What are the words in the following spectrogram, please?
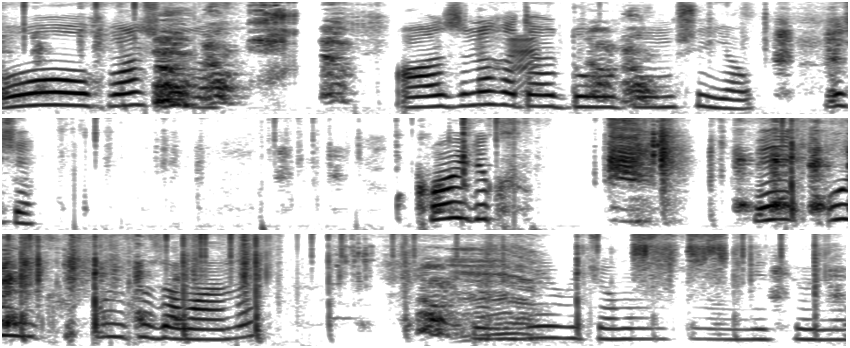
Oh maşallah. Ağzına kadar doldurmuşsun ya. Neyse. Koyduk. Ve uyku, uyku zamanı. Ne yapacağım? Yetiyor ya.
